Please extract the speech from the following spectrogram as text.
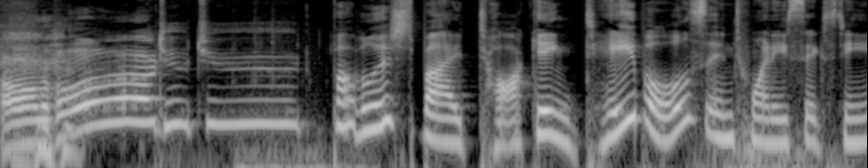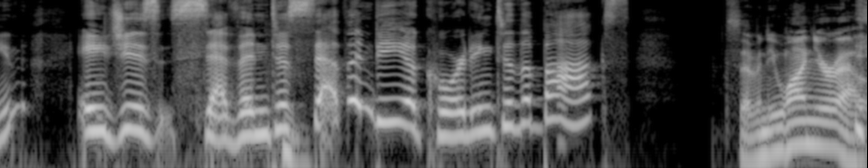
All aboard! Published by Talking Tables in 2016. Ages 7 to 70, according to the box. 71, you're out.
